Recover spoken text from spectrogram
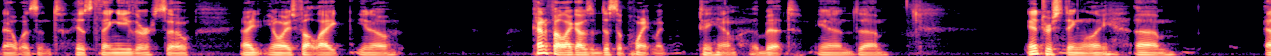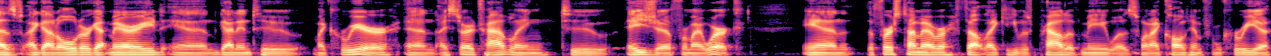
that wasn't his thing either. So I, you know, always felt like you know, kind of felt like I was a disappointment to him a bit. And um, interestingly, um, as I got older, got married, and got into my career, and I started traveling to Asia for my work. And the first time I ever felt like he was proud of me was when I called him from Korea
